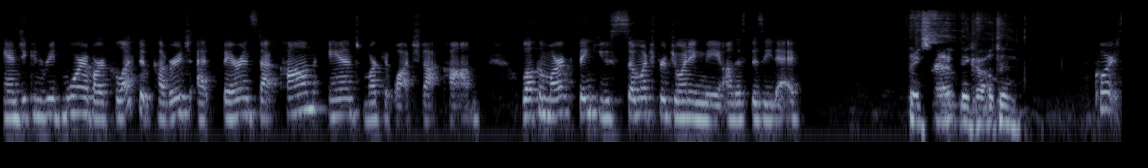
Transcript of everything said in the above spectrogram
and you can read more of our collective coverage at barrons.com and marketwatch.com. Welcome, Mark. Thank you so much for joining me on this busy day. Thanks for having me, Carleton. Of course.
